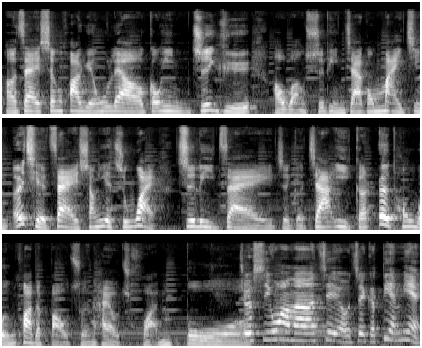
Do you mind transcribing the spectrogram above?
呃，在深化原物料供应之余，好往食品加工迈进，而且在商业之外，致力在这个嘉义跟二通文化的保存还有传播。就希望呢，借由这个。店面，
